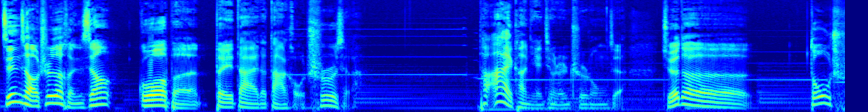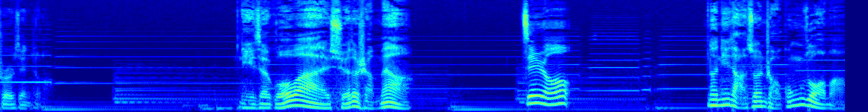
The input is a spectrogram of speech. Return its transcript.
金巧吃的很香，郭本被带的大口吃起来。他爱看年轻人吃东西，觉得都吃进去了。你在国外学的什么呀？金融。那你打算找工作吗？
